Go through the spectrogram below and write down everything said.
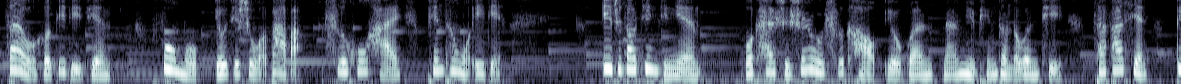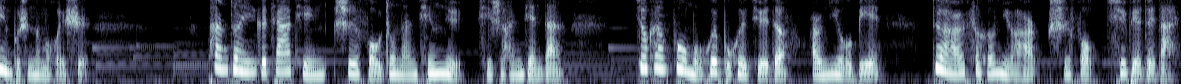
在我和弟弟间，父母尤其是我爸爸似乎还偏疼我一点。一直到近几年，我开始深入思考有关男女平等的问题，才发现并不是那么回事。判断一个家庭是否重男轻女，其实很简单，就看父母会不会觉得儿女有别，对儿子和女儿是否区别对待。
